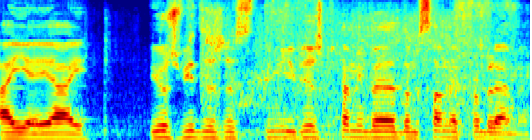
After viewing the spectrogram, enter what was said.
Ajajaj. Już widzę, że z tymi wieżyczkami będą same problemy.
